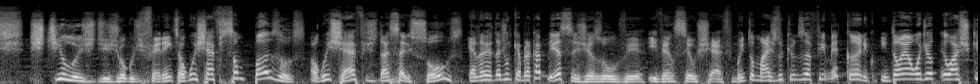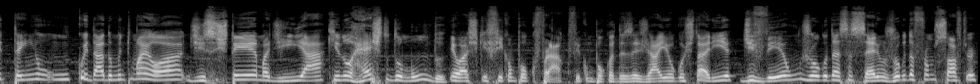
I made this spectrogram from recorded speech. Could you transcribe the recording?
estilos de jogo diferentes. Alguns chefes são puzzles. Alguns chefes da série Souls é na verdade um quebra-cabeças resolver e vencer o chefe, muito mais do que um desafio mecânico. Então é onde eu, eu acho que tem um cuidado muito maior de sistema, de IA, que no resto do mundo eu acho que fica um pouco fraco, fica um pouco a desejar e eu gostaria de ver um jogo dessa série, um jogo da From Software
